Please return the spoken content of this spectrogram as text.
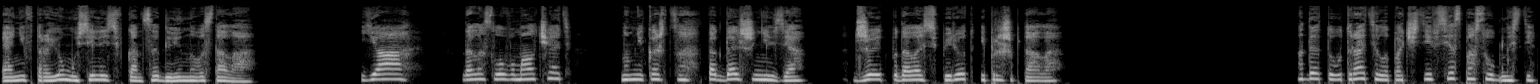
и они втроем уселись в конце длинного стола. «Я дала слово молчать, но мне кажется, так дальше нельзя». Джейд подалась вперед и прошептала. Адетта утратила почти все способности,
